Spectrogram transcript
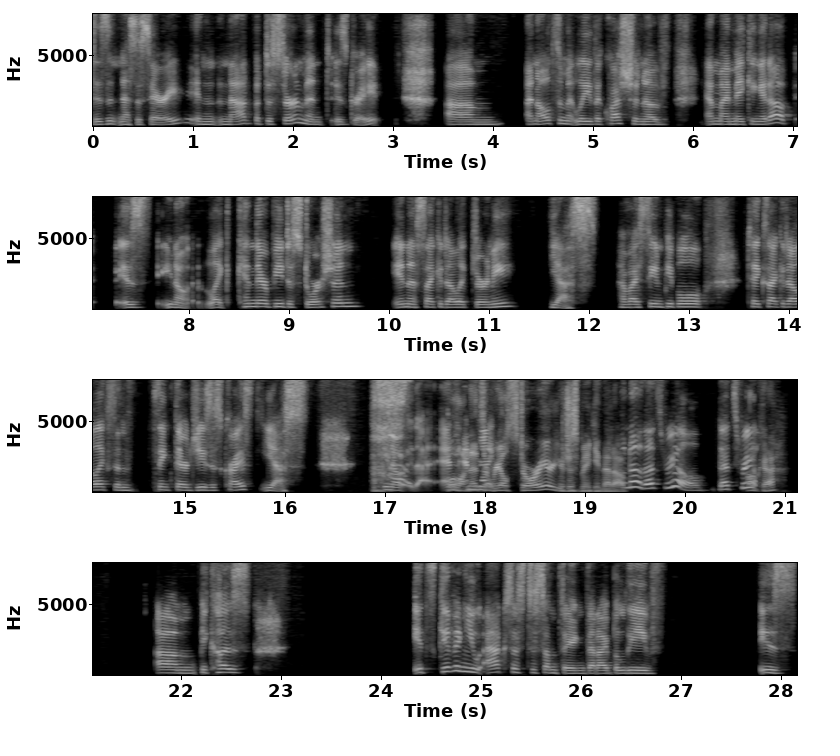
isn't necessary in, in that, but discernment is great. Um, and ultimately the question of, am I making it up is, you know, like, can there be distortion in a psychedelic journey? Yes. Have I seen people take psychedelics and think they're Jesus Christ? Yes. You know, and, Hold on, that's like, a real story or you're just making that up? Oh, no, that's real. That's real. Okay. Um, because it's giving you access to something that I believe is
